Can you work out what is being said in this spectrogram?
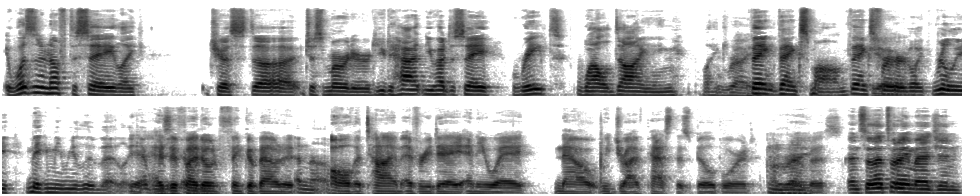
it wasn't enough to say like just uh just murdered. You'd had you had to say raped while dying. Like Right. thank thanks mom. Thanks for like really making me relive that. Like Yeah, every- as if I don't think about it Enough. all the time, every day anyway. Now we drive past this billboard on Right. purpose. and so that's what i imagine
